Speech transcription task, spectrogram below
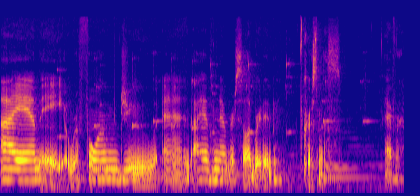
I am a Reformed Jew and I have never celebrated Christmas, ever.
